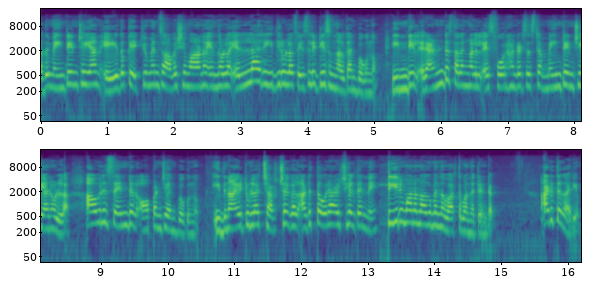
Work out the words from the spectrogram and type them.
അത് മെയിന്റെയിൻ ചെയ്യാൻ ഏതൊക്കെ എക്യുപ്മെന്റ്സ് ആവശ്യമാണ് എന്നുള്ള എല്ലാ രീതിയിലുള്ള ഫെസിലിറ്റീസും നൽകാൻ പോകുന്നു. ഇന്ത്യയിൽ രണ്ട് സ്ഥലങ്ങളിൽ S four hundred system maintain ചെയ്യാനുള്ള ആ ഒരു സെന്റർ ഓപ്പൺ ചെയ്യാൻ പോകുന്നു. ഇതിനായിട്ടുള്ള ചർച്ചകൾ അടുത്ത ഒരാഴ്ചയിൽ തന്നെ തീരുമാനമാകുമെന്ന് വാർത്ത വന്നിട്ടുണ്ട്. അടുത്ത കാര്യം.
